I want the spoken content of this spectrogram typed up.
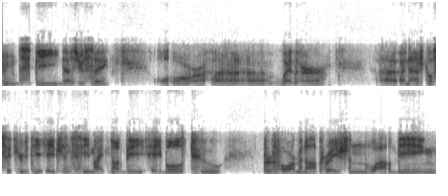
speed, as you say, or uh, whether uh, a national security agency might not be able to perform an operation while being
